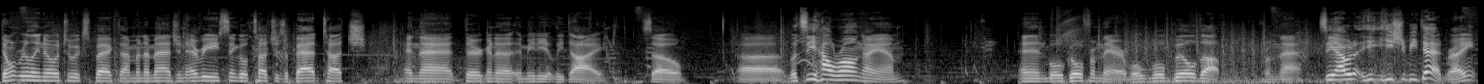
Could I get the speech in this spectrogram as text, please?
don't really know what to expect. I'm going to imagine every single touch is a bad touch and that they're going to immediately die. So, uh, let's see how wrong I am. And we'll go from there. We'll, we'll build up from that. See, I would, he, he should be dead, right?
